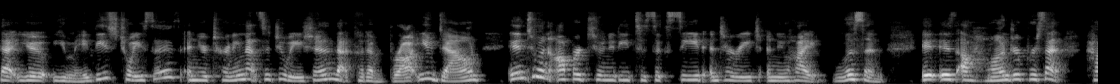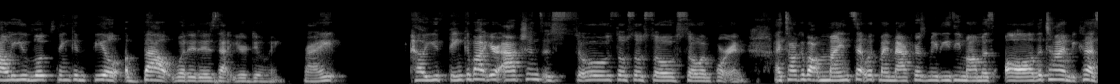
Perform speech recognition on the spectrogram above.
that you you made these choices and you're turning that situation that could have brought you down into an opportunity to succeed and to reach a new height. Listen it is a hundred percent how you look think and feel about what it is that you're doing right? How you think about your actions is so so so so so important. I talk about mindset with my macros made easy mamas all the time because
